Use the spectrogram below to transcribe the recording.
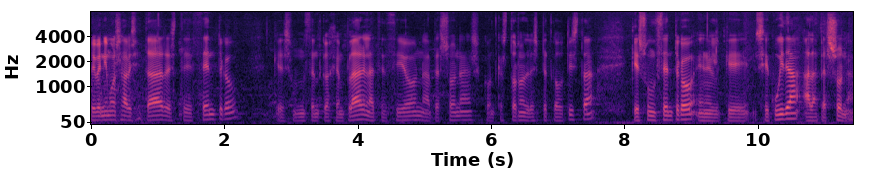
Hoy venimos a visitar este centro, que es un centro ejemplar en la atención a personas con trastorno del espectro autista, que es un centro en el que se cuida a la persona.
